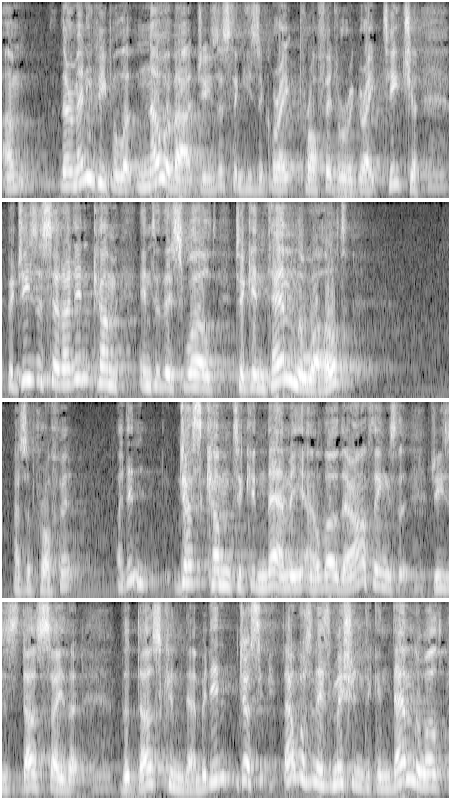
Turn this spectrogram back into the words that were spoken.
Um, there are many people that know about Jesus, think he's a great prophet or a great teacher, but Jesus said, I didn't come into this world to condemn the world as a prophet. I didn't just come to condemn, although there are things that Jesus does say that, that does condemn. But he didn't just, that wasn't his mission to condemn the world.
